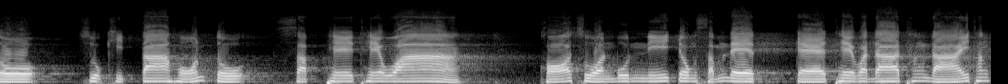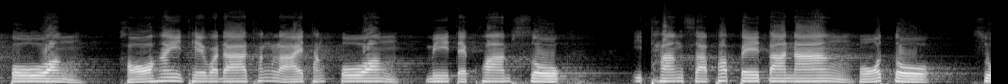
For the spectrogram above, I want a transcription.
ตุสุขิตาโหนตุ สัพเพเทวา ขอส่วนบุญนี้จงสำเร็จแก่เทวดาทั้งหลายทั้งปวง ขอให้เทวดาทั้งหลายทั้งปวง มีแต่ความสุข อิทังสัพพเปตานังโหโต สุ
